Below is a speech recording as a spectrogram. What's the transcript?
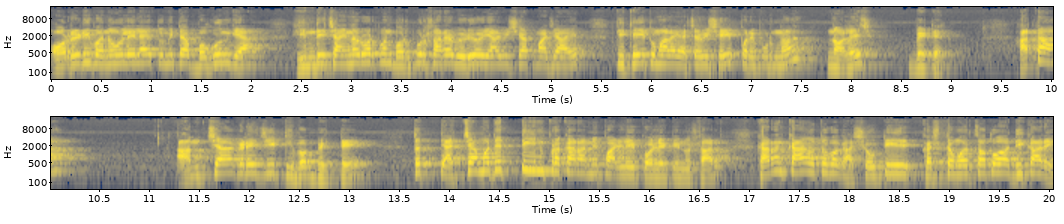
ऑलरेडी बनवलेल्या आहे तुम्ही त्या बघून घ्या. हिंदी चॅनलवर पण भरपूर साऱ्या व्हिडिओ या विषयात माझे आहेत. तिथेही तुम्हाला याच्याविषयी परिपूर्ण नॉलेज भेटेल. आता आमच्याकडे जी ठिबक भेटते तर त्याच्यामध्ये तीन प्रकार आम्ही पाडले क्वालिटीनुसार कारण काय होतं बघा शेवटी कस्टमरचा तो अधिकार आहे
